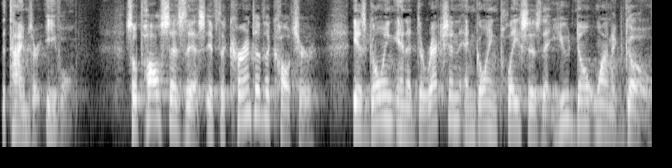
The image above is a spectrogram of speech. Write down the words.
The times are evil. So Paul says this if the current of the culture is going in a direction and going places that you don't want to go,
